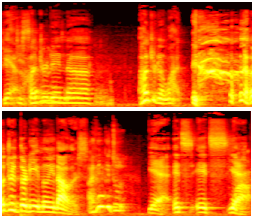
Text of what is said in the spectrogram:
yeah, 57, hundred and uh, hundred and a lot, hundred thirty-eight million dollars. I think it was. Yeah, it's it's yeah. Wow.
